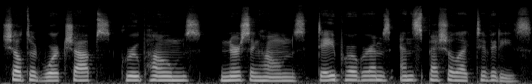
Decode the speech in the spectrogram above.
sheltered workshops, group homes, nursing homes, day programs, and special activities.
